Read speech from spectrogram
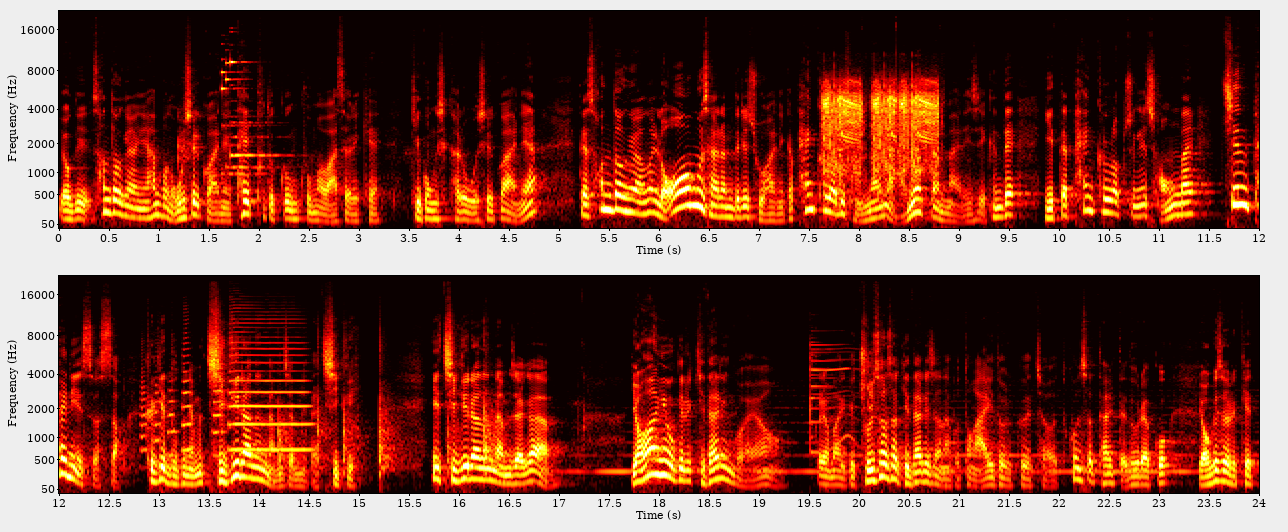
여기 선덕여왕이 한 번 오실 거 아니에요. 테이프도 끊고 막 와서 이렇게 기공식하러 오실 거 아니야? 근데 선덕여왕을 너무 사람들이 좋아하니까 팬클럽이 장난이 아니었단 말이지. 근데 이때 팬클럽 중에 정말 찐 팬이 있었어. 그게 누구냐면 직위라는 남자입니다. 직위. 이 직위라는 남자가 여왕이 오기를 기다린 거예요. 그래 막 이렇게 줄 서서 기다리잖아 보통 아이돌 그 저 콘서트 할 때도 그래갖고 여기서 이렇게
